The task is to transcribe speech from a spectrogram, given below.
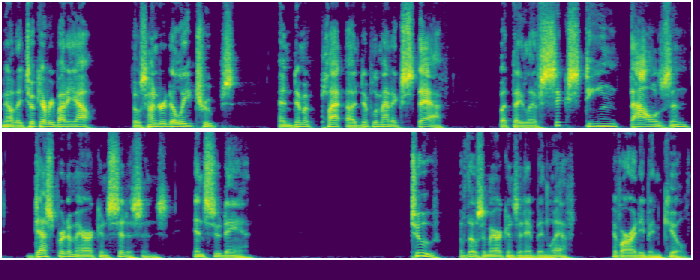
Now, they took everybody out, those 100 elite troops and uh, diplomatic staff, but they left 16,000 desperate American citizens in Sudan. Two of those Americans that have been left have already been killed.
